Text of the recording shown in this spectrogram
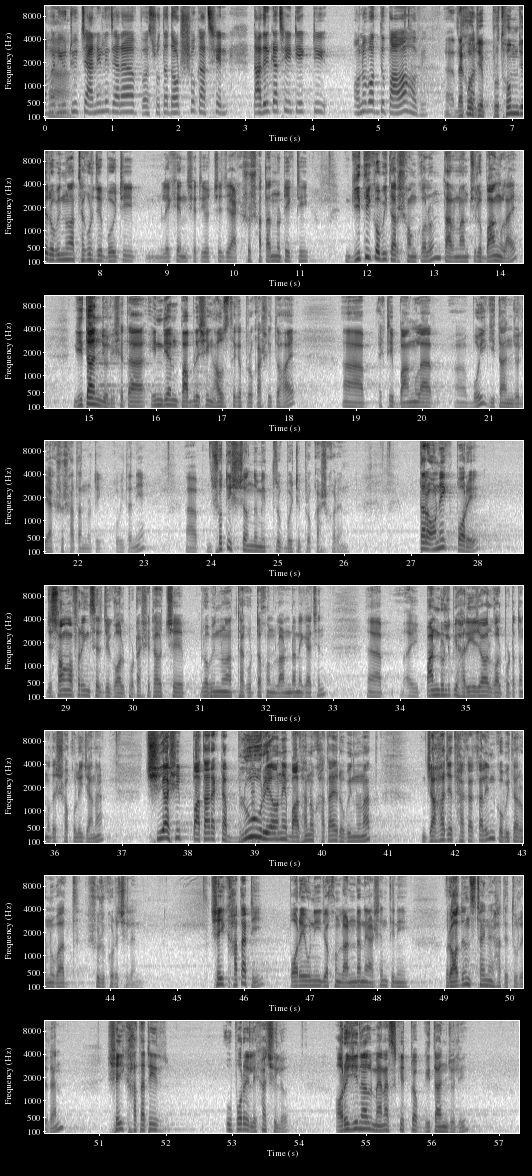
আমার। ইউটিউব চ্যানেলে যারা শ্রোতা দর্শক আছেন তাদের কাছে এটি একটি অনবদ্য পাওয়া হবে। দেখো যে প্রথম যে রবীন্দ্রনাথ ঠাকুর যে বইটি লেখেন সেটি হচ্ছে যে একশো সাতান্নটি একটি গীতি কবিতার সংকলন তার নাম ছিল বাংলায় গীতাঞ্জলি। সেটা ইন্ডিয়ান পাবলিশিং হাউস থেকে প্রকাশিত হয়। একটি বাংলার বই গীতাঞ্জলি একশো সাতান্নটি কবিতা নিয়ে। সতীশচন্দ্র মিত্র বইটি প্রকাশ করেন। তার অনেক পরে যে সং অফারিংসের যে গল্পটা, সেটা হচ্ছে রবীন্দ্রনাথ ঠাকুর তখন লন্ডনে গেছেন। এই পাণ্ডুলিপি হারিয়ে যাওয়ার গল্পটা তোমাদের সকলেই জানা। ছিয়াশি পাতার একটা ব্লু রেয়নে বাঁধানো খাতায় রবীন্দ্রনাথ জাহাজে থাকাকালীন কবিতার অনুবাদ শুরু করেছিলেন। সেই খাতাটি পরে উনি যখন লন্ডনে আসেন, তিনি রদেনস্টাইনের হাতে তুলে দেন। সেই খাতাটির উপরে লেখা ছিল original manuscript of Gitanjali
